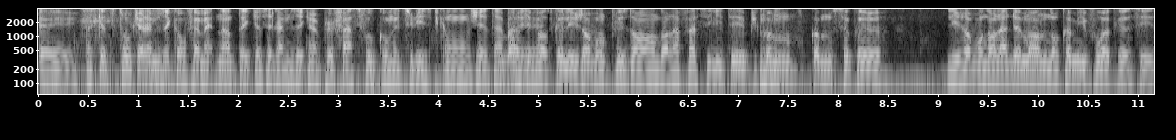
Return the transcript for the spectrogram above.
Est-ce que tu trouves que la musique qu'on fait maintenant, peut-être que c'est de la musique un peu fast-food qu'on utilise puis qu'on jette après? Bah, c'est parce que les gens vont plus dans, dans la facilité. Et puis comme, comme ce que les gens vont dans la demande. Donc comme ils voient que c'est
